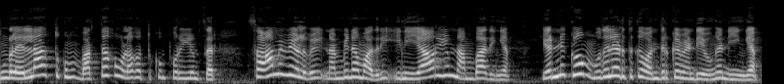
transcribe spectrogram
உங்கள் எல்லாத்துக்கும் வர்த்தக உலகத்துக்கும் புரியும் சார். சாமி வேலுவை நம்பின மாதிரி இனி யாரையும் நம்பாதீங்க. என்னைக்கோ முதலிடத்துக்கு வந்திருக்க வேண்டியவங்க நீங்கள்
